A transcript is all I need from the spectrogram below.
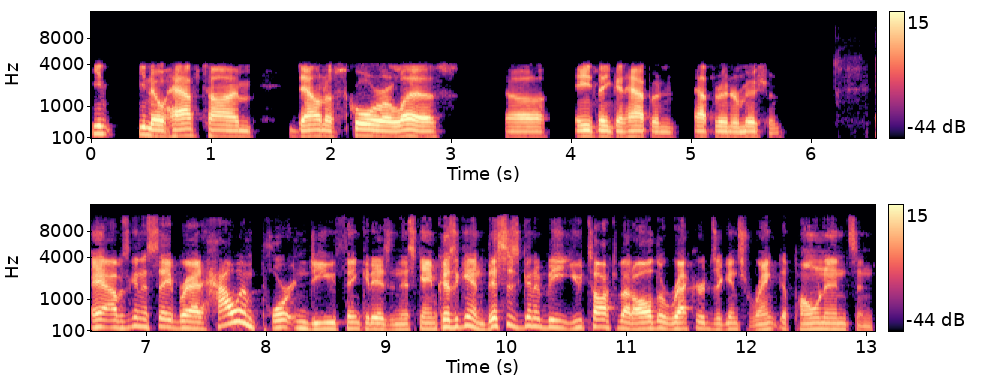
you, you know halftime down a score or less, uh, anything can happen after intermission. Yeah, I was going to say, Brad, how important do you think it is in this game? Because again, this is going to be. You talked about all the records against ranked opponents and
